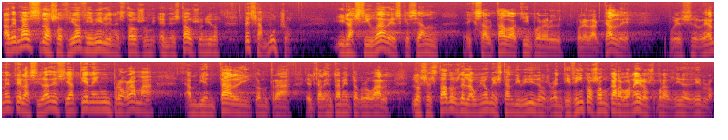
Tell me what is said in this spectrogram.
Además, la sociedad civil en Estados, Unidos pesa mucho y las ciudades que se han exaltado aquí por el alcalde, pues realmente las ciudades ya tienen un programa ambiental y contra el calentamiento global. Los estados de la Unión están divididos, 25 son carboneros, por así decirlo,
